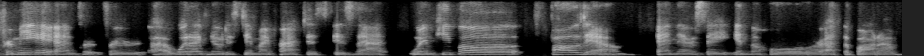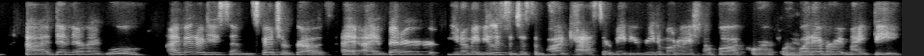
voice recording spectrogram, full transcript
for me and for, for uh, what I've noticed in my practice is that when people fall down and they're, say, in the hole or at the bottom, uh, then they're like, ooh, I better do some spiritual growth. I, I, better, you know, maybe listen to some podcasts or maybe read a motivational book or or yeah. whatever it might be.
